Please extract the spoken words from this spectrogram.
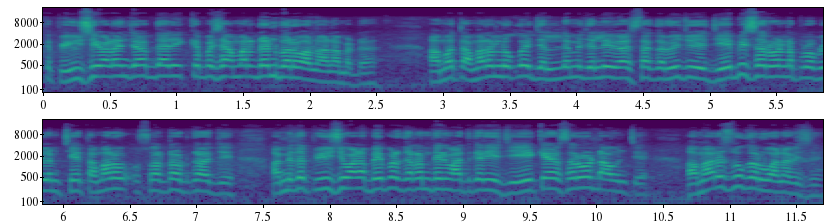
કે પીયુસીવાળાની જવાબદારી કે પછી અમારે દંડ ભરવાનો આના માટે? આમાં તમારા લોકોએ જલ્દીમાં જલ્દી વ્યવસ્થા કરવી જોઈએ. જે બી સર્વરના પ્રોબ્લેમ છે, તમારો સોર્ટ આઉટ કરવો જોઈએ. અમે તો પીયુસીવાળા ભાઈ પણ ગરમ થઈને વાત કરીએ છીએ. એ કે સર્વર ડાઉન છે. અમારે શું કરવું આના વિશે?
